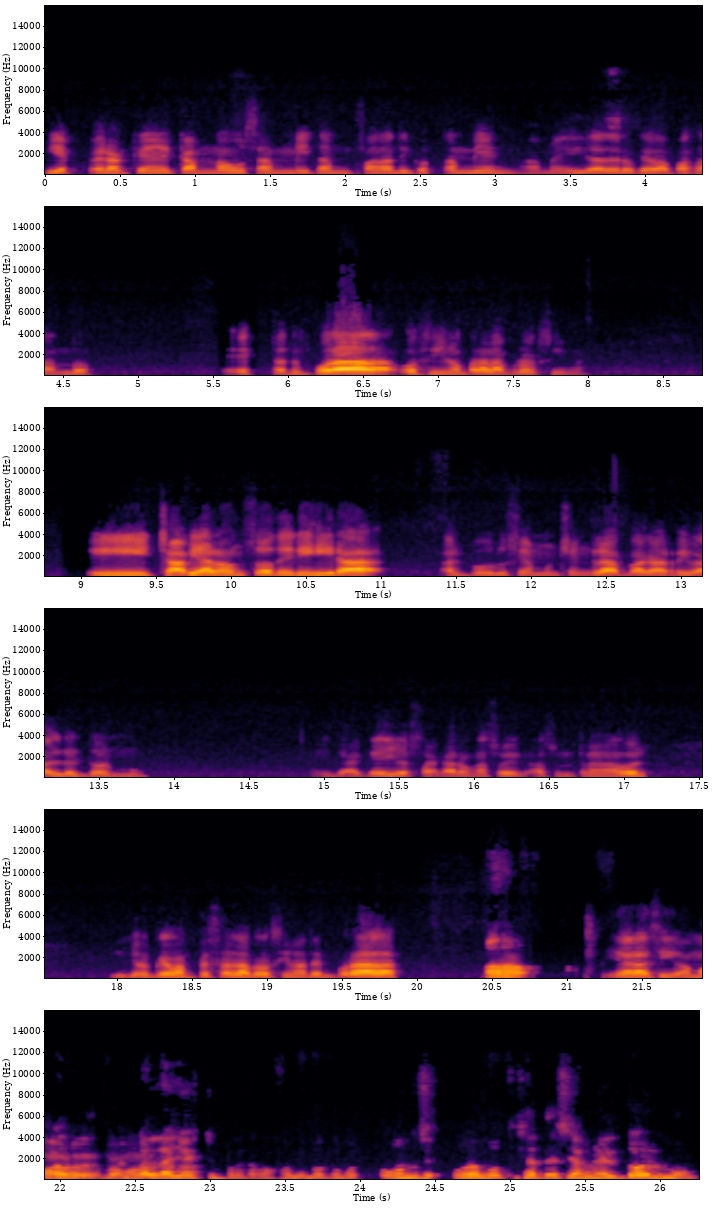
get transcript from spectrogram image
y esperan que en el Camp Nou se admitan fanáticos también a medida de lo que va pasando esta temporada o si no para la próxima. Y Xavi Alonso dirigirá al Borussia Mönchengladbach, al rival del Dortmund, ya que ellos sacaron a su, a su entrenador y creo que va a empezar la próxima temporada. Mano, Y ahora sí, vamos a ver- vamos en a verdad ver- yo estoy un poquito confundido porque unas noticias decían el Dortmund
